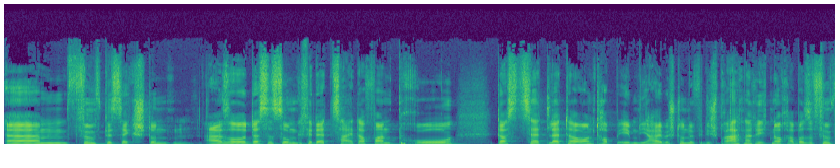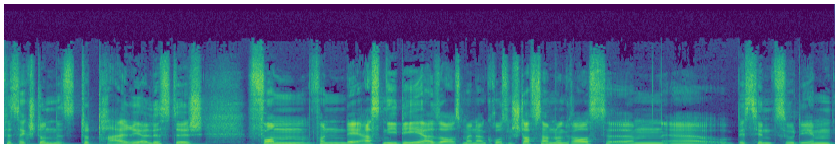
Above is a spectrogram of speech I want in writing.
ähm, fünf bis sechs Stunden. Also das ist so ungefähr der Zeitaufwand pro das Z-Letter und top eben die halbe Stunde für die Sprachnachricht noch. Aber so fünf bis sechs Stunden ist total realistisch vom, von der ersten Idee, also aus meiner großen Stoffsammlung raus, ähm, äh, bis hin zu dem,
